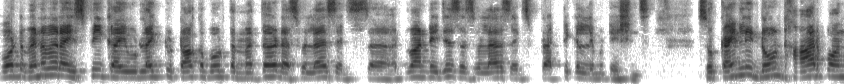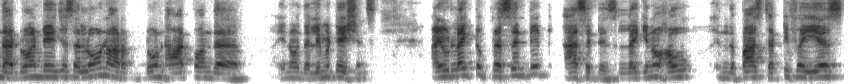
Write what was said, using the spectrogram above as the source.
what whenever I speak, I would like to talk about the method as well as its uh, advantages as well as its practical limitations. So kindly don't harp on the advantages alone or don't harp on the you know the limitations. I would like to present it as it is, like you know how in the past 35 years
